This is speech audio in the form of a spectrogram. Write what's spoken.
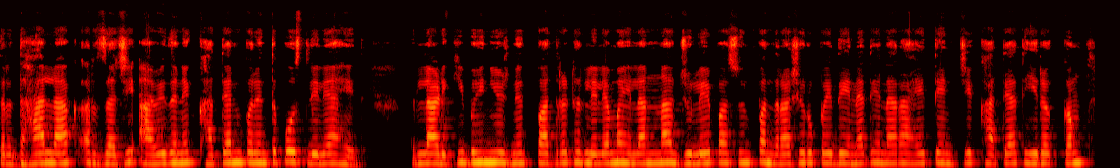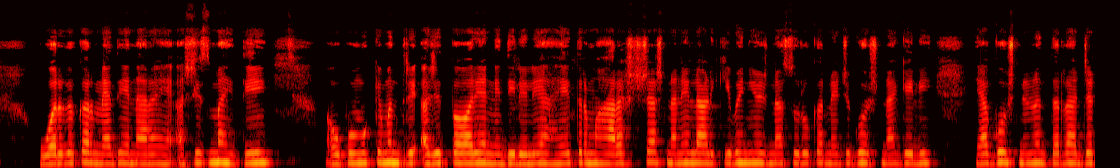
तर दहा लाख अर्जाची आवेदने खात्यांपर्यंत पोचलेली आहेत. तर लाडकी बहीण योजनेत पात्र ठरलेल्या महिलांना जुलैपासून पंधराशे रुपये देण्यात येणार आहे. त्यांची खात्यात ही रक्कम वर्ग करण्यात येणार आहे अशीच माहिती उपमुख्यमंत्री अजित पवार यांनी दिलेली आहे. तर महाराष्ट्र शासनाने लाडकी बहीण योजना सुरू करण्याची घोषणा केली. या घोषणेनंतर राज्यात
